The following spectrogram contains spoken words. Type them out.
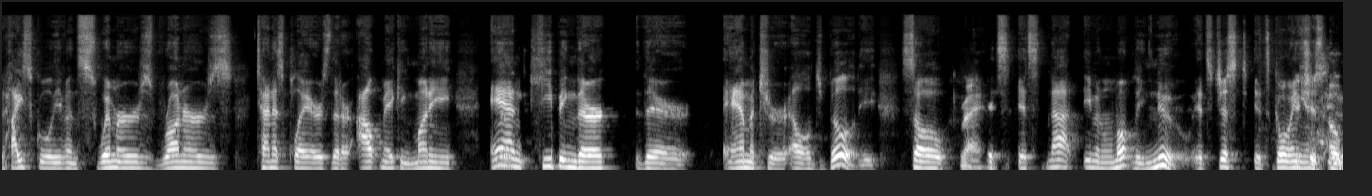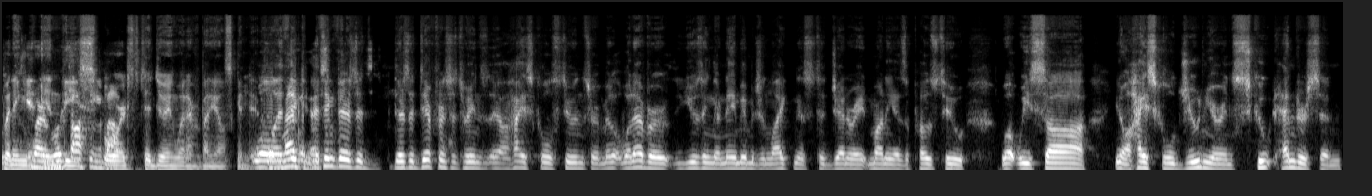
high school, even swimmers, runners, tennis players that are out making money and keeping their their amateur eligibility. So right. it's it's not even remotely new. It's just it's going. It's just opening it in these talking about- sports to doing what everybody else can do. Well, the I think I think there's a there's a difference between you know, high school students or middle whatever using their name, image, and likeness to generate money, as opposed to what we saw, you know, a high school junior and Scoot Henderson.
